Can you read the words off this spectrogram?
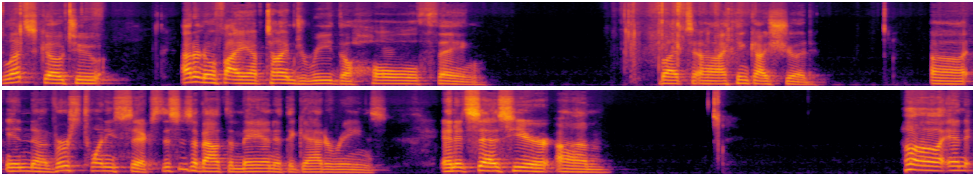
let's go to, I don't know if I have time to read the whole thing. but uh, I think I should. Uh, in uh, verse 26, this is about the man at the Gadarenes. And it says here, um, Oh, and,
